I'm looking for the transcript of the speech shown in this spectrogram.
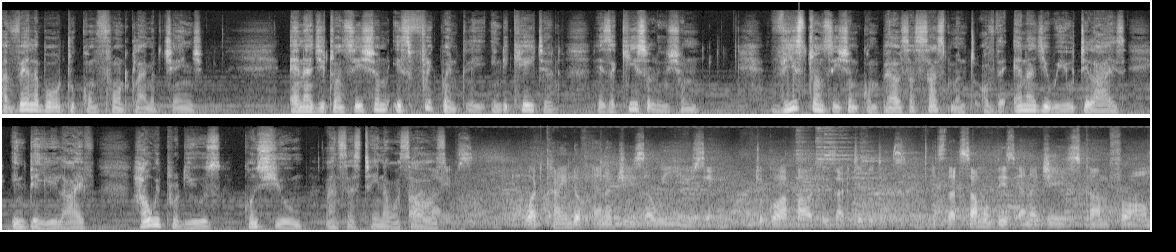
available to confront climate change. Energy transition is frequently indicated as a key solution. This transition compels assessment of the energy we utilize in daily life, how we produce, consume, and sustain ourselves. lives. What kind of energies are we using to go about these activities? It's that some of these energies come from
